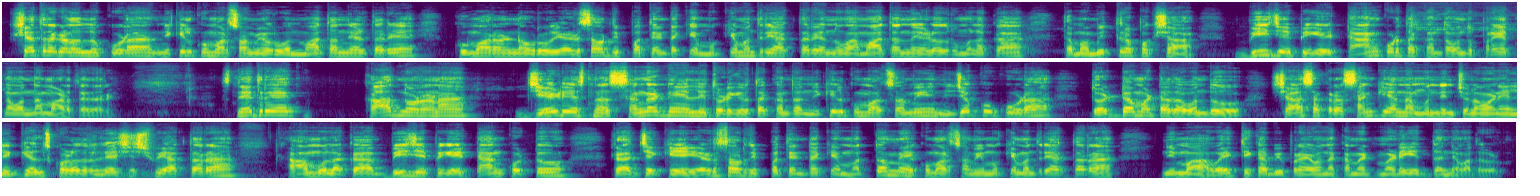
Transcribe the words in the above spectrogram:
ಕ್ಷೇತ್ರಗಳಲ್ಲೂ ಕೂಡ ನಿಖಿಲ್ ಕುಮಾರಸ್ವಾಮಿ ಅವರು ಒಂದು ಮಾತನ್ನು ಹೇಳ್ತಾರೆ. ಕುಮಾರಣ್ಣವರು ಎರಡು ಸಾವಿರದ ಇಪ್ಪತ್ತೆಂಟಕ್ಕೆ ಮುಖ್ಯಮಂತ್ರಿ ಆಗ್ತಾರೆ ಅನ್ನುವ ಮಾತನ್ನು ಹೇಳೋದ್ರ ಮೂಲಕ ತಮ್ಮ ಮಿತ್ರ ಪಕ್ಷ ಬಿ ಜೆ ಪಿಗೆ ಟ್ಯಾಂಕ್ ಕೊಡ್ತಕ್ಕಂಥ ಒಂದು ಪ್ರಯತ್ನವನ್ನು ಮಾಡ್ತಾ ಇದ್ದಾರೆ. ಸ್ನೇಹಿತರೆ, ಕಾದ್ ನೋಡೋಣ. ಜೆ ಡಿ ಎಸ್ನ ಸಂಘಟನೆಯಲ್ಲಿ ತೊಡಗಿರ್ತಕ್ಕಂಥ ನಿಖಿಲ್ ಕುಮಾರಸ್ವಾಮಿ ನಿಜಕ್ಕೂ ಕೂಡ ದೊಡ್ಡ ಮಟ್ಟದ ಒಂದು ಶಾಸಕರ ಸಂಖ್ಯೆಯನ್ನು ಮುಂದಿನ ಚುನಾವಣೆಯಲ್ಲಿ ಗೆಲ್ಲಿಸ್ಕೊಳ್ಳೋದ್ರಲ್ಲಿ ಯಶಸ್ವಿ ಆಗ್ತಾರೆ ಆ ಮೂಲಕ ಬಿ ಜೆ ಪಿಗೆ ಟ್ಯಾಂಕ್ ಕೊಟ್ಟು ರಾಜ್ಯಕ್ಕೆ ಎರಡು ಸಾವಿರದ ಇಪ್ಪತ್ತೆಂಟಕ್ಕೆ ಮತ್ತೊಮ್ಮೆ ಕುಮಾರಸ್ವಾಮಿ ಮುಖ್ಯಮಂತ್ರಿ ಆಗ್ತಾರೆ? ನಿಮ್ಮ ವೈಯಕ್ತಿಕ ಅಭಿಪ್ರಾಯವನ್ನು ಕಮೆಂಟ್ ಮಾಡಿ. ಧನ್ಯವಾದಗಳು.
